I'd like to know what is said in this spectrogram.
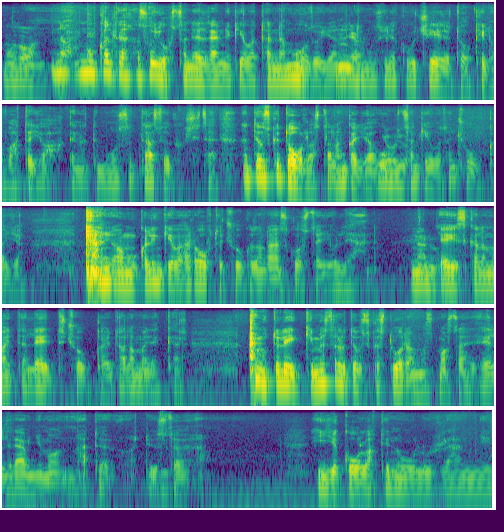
Mutta on. No mun kaltaisella sujuhsa neljännekin ovat tänne muutuja. Että mun sillä kun chiesa tuo kilowatta jahken. Että muussa taas veikoksi sitä. Että uske toulasta lankan ja uutsan on chulka ja ja mun kalin ofta chulka som dans kostar ju län. No, no. Ja iskalla maita led chulka ja alla meidäkär. Mutta leikkimistä että uske stuoramus masta eldrävni monna. Että just ja koolahti nuulu rämniä.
